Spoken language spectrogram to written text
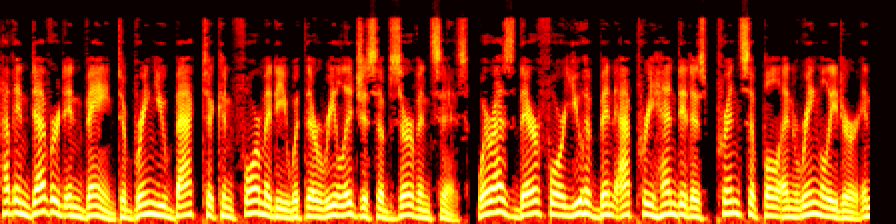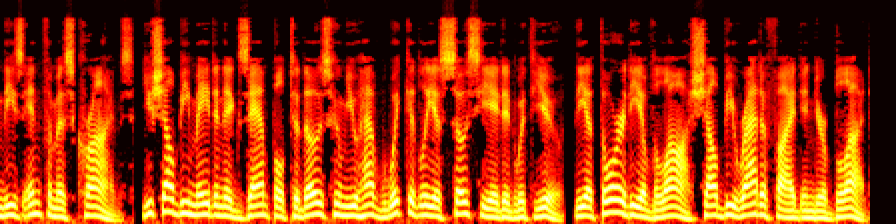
have endeavored in vain to bring you back to conformity with their religious observances, whereas therefore you have been apprehended as principal and ringleader in these infamous crimes, you shall be made an example to those whom you have wickedly associated with you, the authority of law shall be ratified in your blood."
